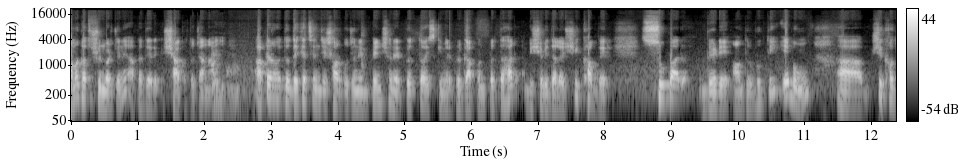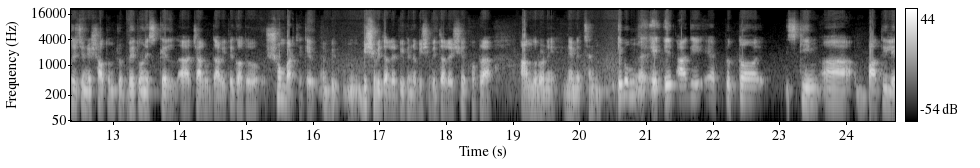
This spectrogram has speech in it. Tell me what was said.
আমার কথা শুনবার জন্য আপনাদের স্বাগত জানাই। আপনারা হয়তো দেখেছেন যে সর্বজনীন পেনশনের প্রত্যয় স্কিমের প্রজ্ঞাপন প্রত্যাহার বিশ্ববিদ্যালয়ের শিক্ষকদের সুপার গ্রেডে অন্তর্ভুক্তি এবং শিক্ষকদের জন্য স্বতন্ত্র বেতন স্কেল চালুর দাবিতে গত সোমবার থেকে বিশ্ববিদ্যালয়ের বিভিন্ন বিশ্ববিদ্যালয়ের শিক্ষকরা আন্দোলনে নেমেছেন। এবং এর আগে প্রত্যয় স্কিম বাতিলে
